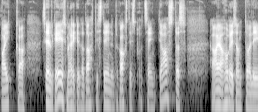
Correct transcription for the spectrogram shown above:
paika selge eesmärgi, ta tahtis teenida kaksteist protsenti aastas, ajahorisont oli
